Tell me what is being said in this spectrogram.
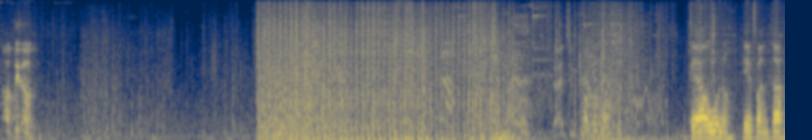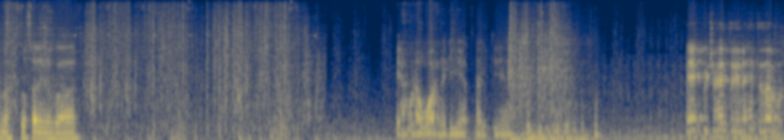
No, kill. ¿Otro más? Queda uno. Tiene fantasmas. No salen a guardia que ya está ahí. Eh, escucho gente, viene gente, Dardo. Pues.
